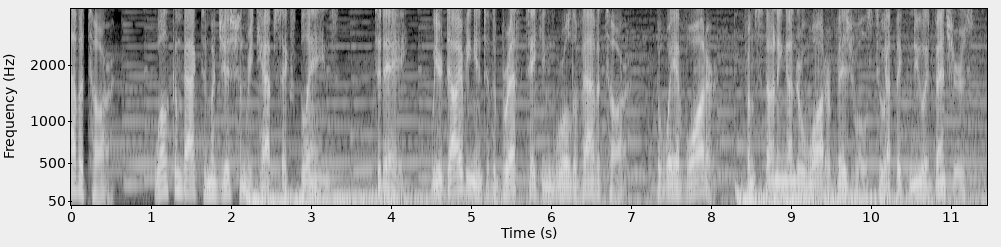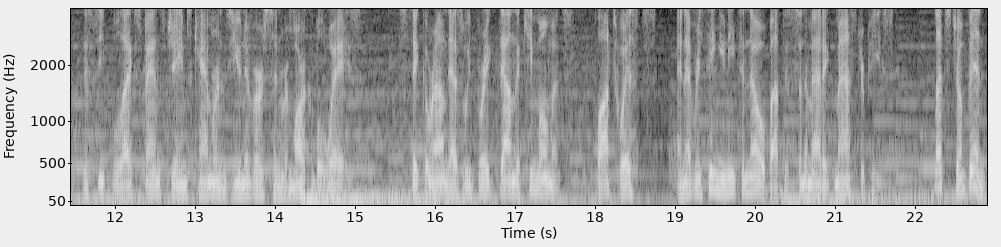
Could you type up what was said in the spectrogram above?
Avatar. Welcome back to Magician Recaps Explains. Today, we are diving into the breathtaking world of Avatar, The Way of Water. From stunning underwater visuals to epic new adventures, the sequel expands James Cameron's universe in remarkable ways. Stick around as we break down the key moments, plot twists, and everything you need to know about this cinematic masterpiece. Let's jump in.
